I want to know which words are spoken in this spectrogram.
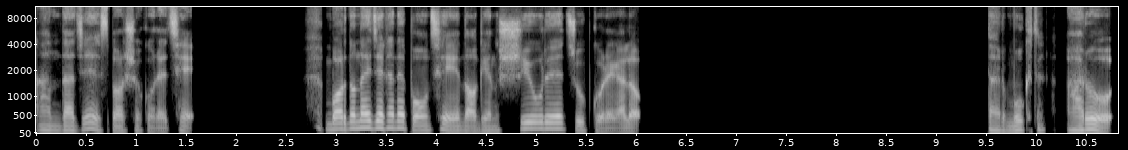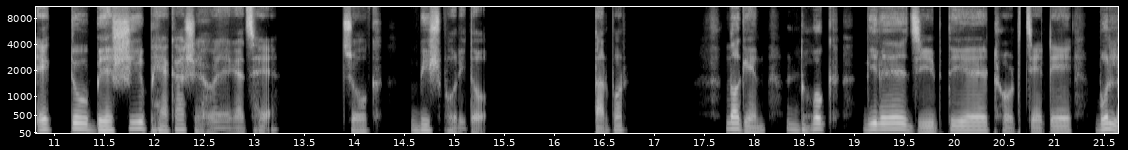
আন্দাজে স্পর্শ করেছে। বর্ণনায় যেখানে পৌঁছে নগেন শিউরে চুপ করে গেল। তার মুখ আরও একটু বেশি ফ্যাকাশে হয়ে গেছে। চোখ বিস্ফোরিত। তারপর নগেন ঢোক গিলে জিভ দিয়ে ঠোঁট চেটে বলল,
